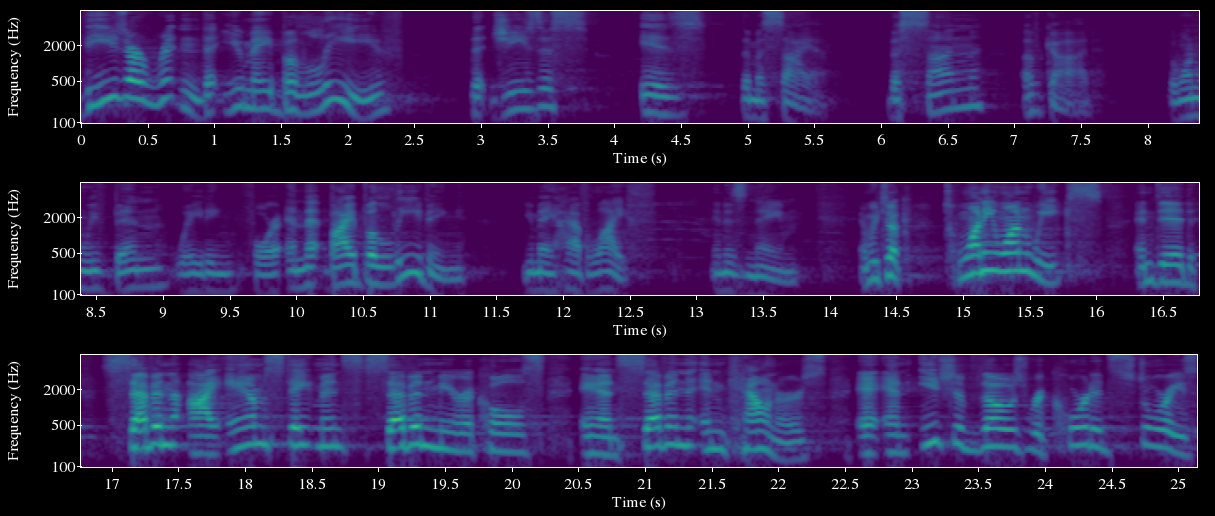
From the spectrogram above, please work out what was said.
These are written that you may believe that Jesus is the Messiah, the Son of God, the one we've been waiting for, and that by believing you may have life in his name. And we took 21 weeks and did seven I am statements, seven miracles, and seven encounters. And each of those recorded stories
